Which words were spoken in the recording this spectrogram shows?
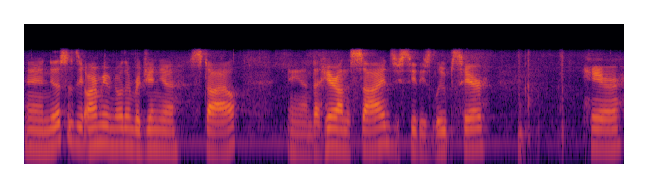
And this is the Army of Northern Virginia style. And uh, here on the sides, you see these loops here, here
